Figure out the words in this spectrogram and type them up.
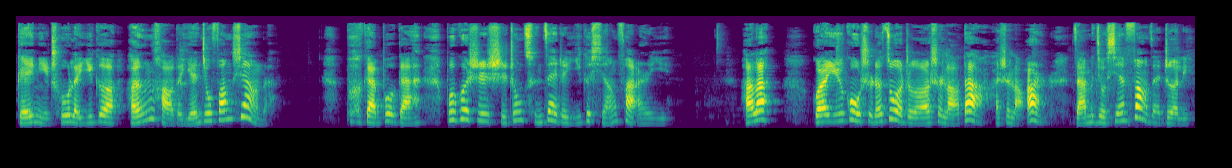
给你出了一个很好的研究方向呢。不敢不敢，不过是始终存在着一个想法而已。”好了，关于故事的作者是老大还是老二，咱们就先放在这里，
